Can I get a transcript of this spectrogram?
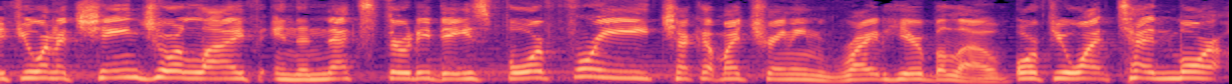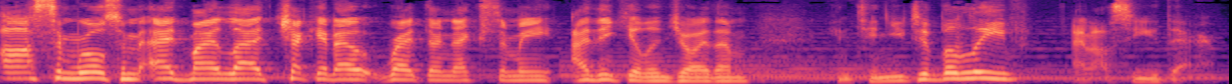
If you want to change your life in the next 30 days for free, check out my training right here below. Or if you want 10 more awesome rules from Ed Mylett, check it out right there next to me. I think you'll enjoy them. Continue to believe, and I'll see you there.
